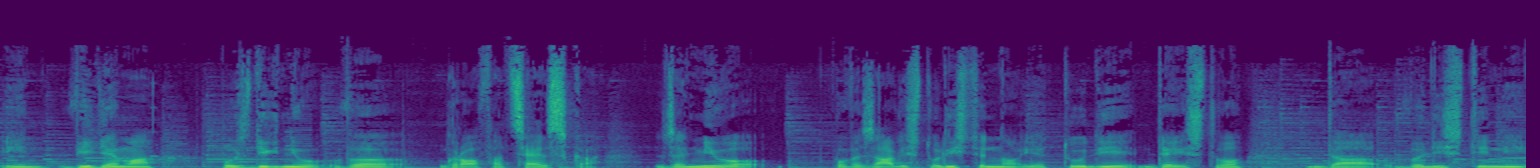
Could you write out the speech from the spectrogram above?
in Viljema, pozdignil v grofa Celska. Zanimivo povezavi s to listino je tudi dejstvo, da v listini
